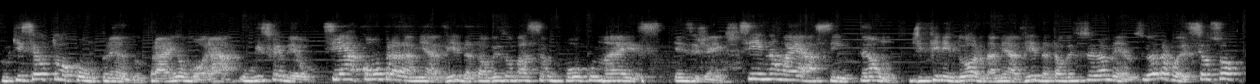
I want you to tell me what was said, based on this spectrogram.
Porque se eu estou comprando para eu morar, o risco é meu. Se é a compra da minha vida, talvez eu vá ser um pouco mais exigente. Se não é assim tão definidor da minha vida, talvez eu seja menos. E outra coisa, se eu sou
